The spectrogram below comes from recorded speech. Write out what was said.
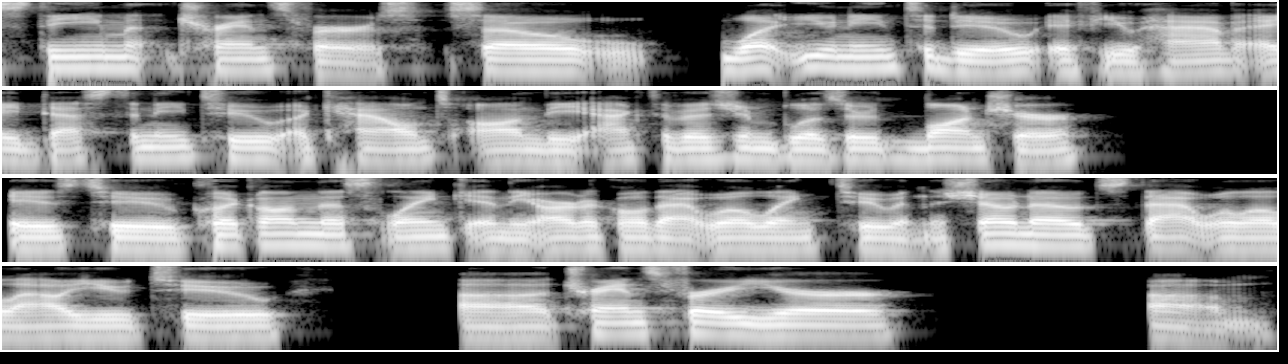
Steam transfers. So, what you need to do if you have a Destiny 2 account on the Activision Blizzard launcher is to click on this link in the article that we'll link to in the show notes. That will allow you to uh, transfer your um,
